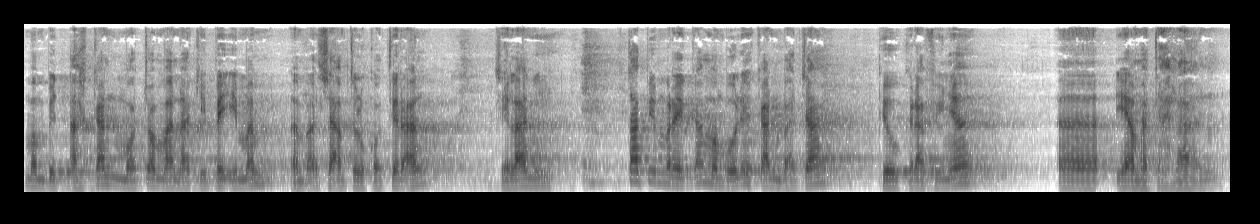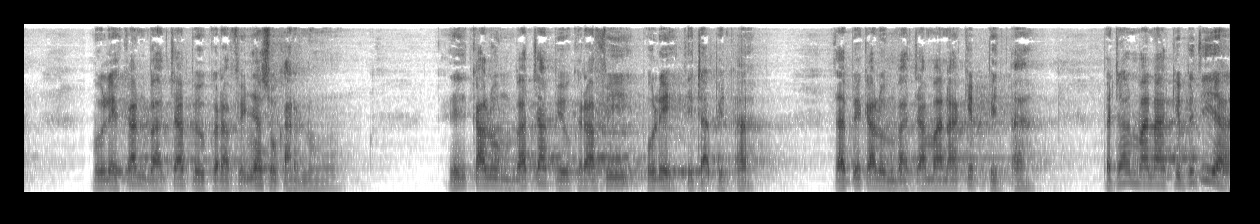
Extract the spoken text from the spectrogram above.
membid'ahkan moco manaqib Imam Syekh Abdul Qadir Al Jilani Tapi mereka membolehkan baca biografinya uh, ya Dahlan. Bolehkan baca biografinya Soekarno. Jadi kalau membaca biografi boleh tidak bid'ah. Tapi kalau membaca manakib bid'ah. Padahal manakib itu ya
